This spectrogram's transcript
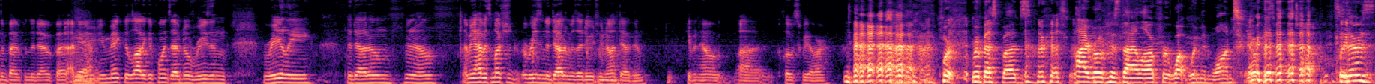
the benefit of the doubt. But I mean, Yeah. you, you make a lot of good points. I have no reason, really, to doubt him. You know, I mean, I have as much a reason to doubt him as I do to not doubt him, given how uh, close we are. we're, we're best buds. I wrote his dialogue for What Women Want. So there's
